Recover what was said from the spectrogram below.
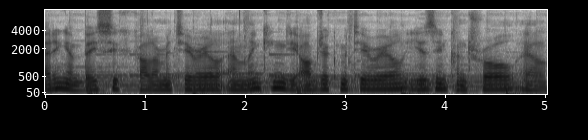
Adding a basic color material and linking the object material using Ctrl L.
